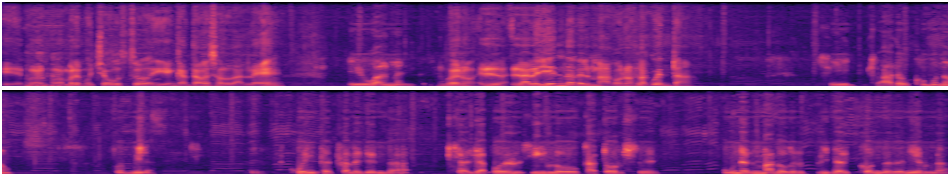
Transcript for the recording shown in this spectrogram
eh, bueno, hombre, mucho gusto y encantado de saludarle. ¿eh? Igualmente. Bueno, el- la leyenda del mago, ¿nos la cuenta? Sí, claro, cómo no. Pues mira, eh, cuenta esta leyenda que allá por el siglo XIV, un hermano del primer conde de Niebla,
